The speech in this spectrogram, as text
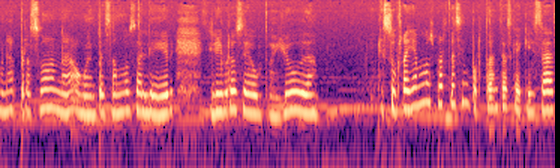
una persona o empezamos a leer libros de autoayuda, subrayamos partes importantes que quizás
